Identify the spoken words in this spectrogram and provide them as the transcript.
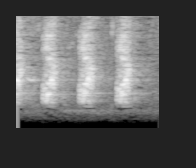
çıt çıt çıt çıt.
